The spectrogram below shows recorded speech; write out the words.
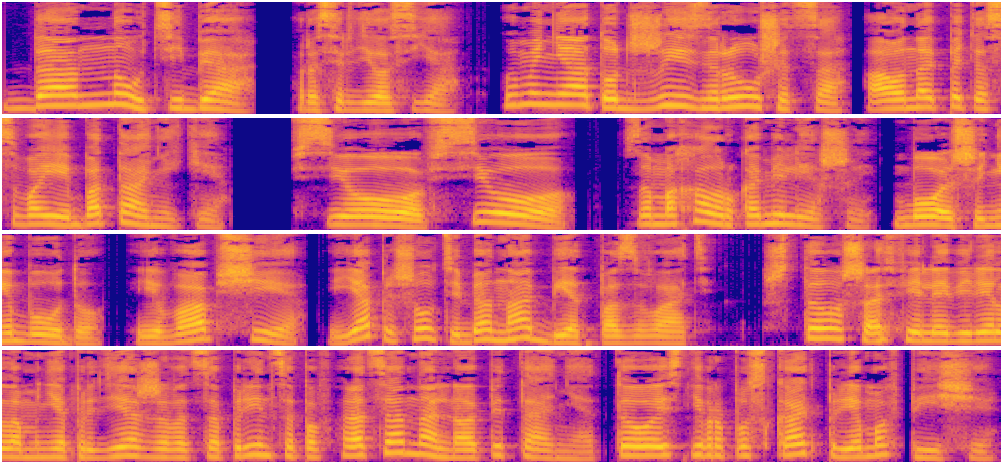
«Да ну тебя!» — рассердилась я. «У меня тут жизнь рушится, а он опять о своей ботанике». «Все, все!» — замахал руками леший. «Больше не буду. И вообще, я пришел тебя на обед позвать». Что ж, Офелия велела мне придерживаться принципов рационального питания, то есть не пропускать приемов пищи.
